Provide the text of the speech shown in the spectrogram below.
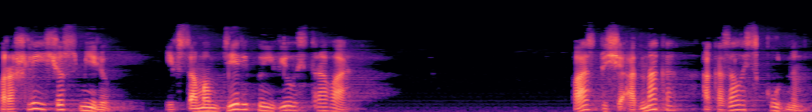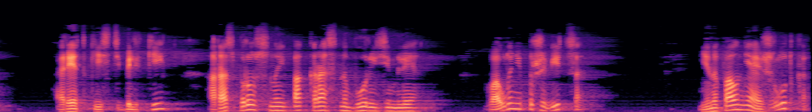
Прошли еще с милю, и в самом деле появилась трава. Пастбище, однако, оказалось скудным. Редкие стебельки разбросанной по красно-бурой земле, валу не поживиться. Не наполняя желудка,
